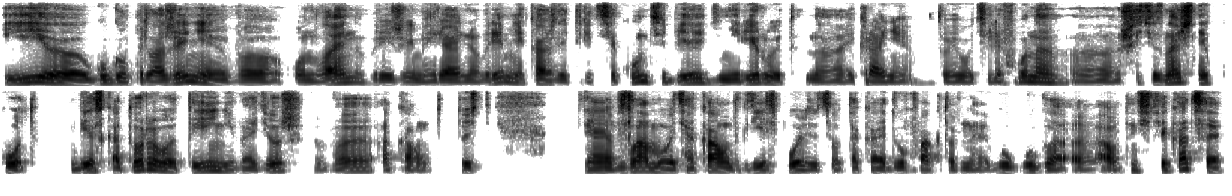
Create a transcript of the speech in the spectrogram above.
и э, Google приложение в онлайн, в режиме реального времени, каждые 30 секунд тебе генерирует на экране твоего телефона э, шестизначный код, без которого ты не войдешь в аккаунт. То есть взламывать аккаунт, где используется вот такая двухфакторная Google э, аутентификация,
